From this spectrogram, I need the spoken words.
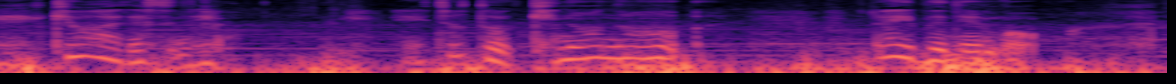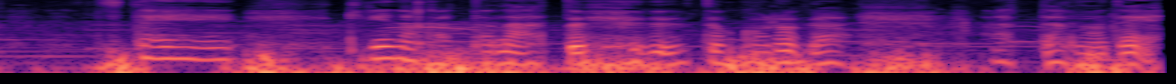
えー、今日はですね、えちょっと昨日のライブでも伝えきれなかったなというところがあったので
